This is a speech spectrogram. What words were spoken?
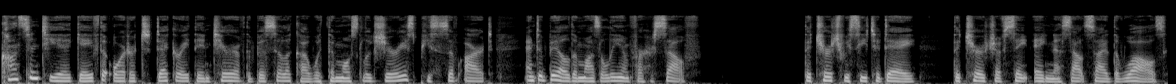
Constantia gave the order to decorate the interior of the basilica with the most luxurious pieces of art and to build a mausoleum for herself. The church we see today, the Church of St. Agnes outside the walls,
